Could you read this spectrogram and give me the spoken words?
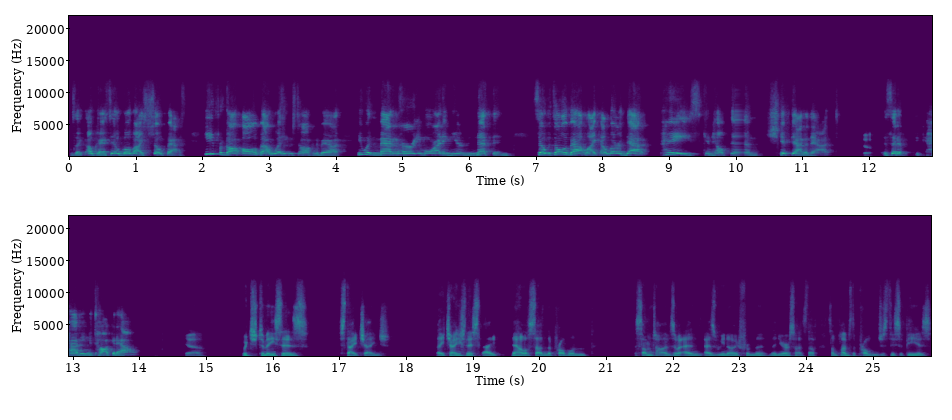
He's like, Okay. I said, It'll go by so fast. He forgot all about what he was talking about he wasn't mad at her anymore. I didn't hear nothing. So it's all about like I learned that pace can help them shift out of that yeah. instead of having to talk it out. Yeah. Which to me says state change. They change their state. Now all of a sudden the problem sometimes, and as we know from the, the neuroscience stuff, sometimes the problem just disappears.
